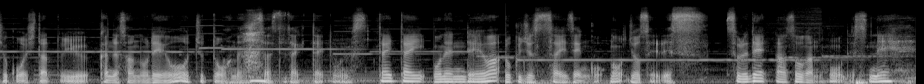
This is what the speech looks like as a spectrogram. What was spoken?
処方したという患者さんの例をちょっとお話しさせていただきたいと思います、大体ご年齢は60歳前後の女性です。それで卵巣がんの方をですね。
